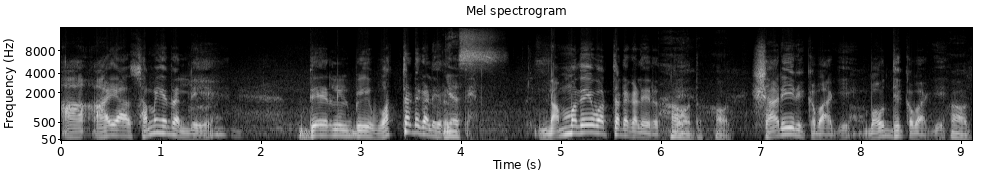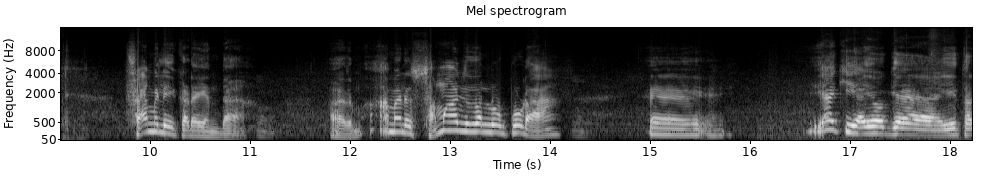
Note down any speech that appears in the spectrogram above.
ಆ- ಆಯಾ ಸಮಯದಲ್ಲಿ ದೇರ್ ವಿಲ್ ಬಿ ಒತ್ತಡಗಳಿರುತ್ತೆ. ನಮ್ಮದೇ ಒತ್ತಡಗಳಿರುತ್ತೆ. ಹೌದು ಹೌದು. ಶಾರೀರಿಕವಾಗಿ ಬೌದ್ಧಿಕವಾಗಿ ಹೌದು. ಫ್ಯಾಮಿಲಿ ಕಡೆಯಿಂದ ಅದು ಆಮೇಲೆ ಸಮಾಜದಲ್ಲೂ ಕೂಡ ಯಾಕೆ ಅಯೋಗ್ಯ ಈ ಥರ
